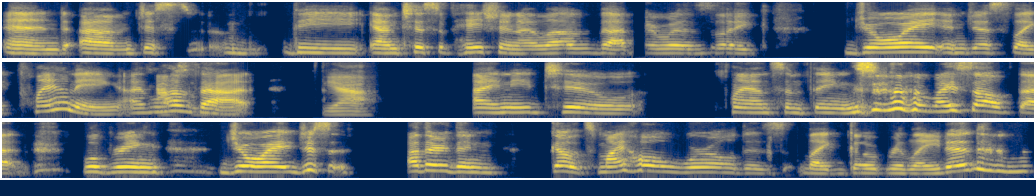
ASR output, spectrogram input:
and um, just the anticipation. I love that there was like joy in just like planning. I love Absolutely. that. Yeah. I need to plan some things myself that will bring joy, just other than goats. My whole world is like goat related.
